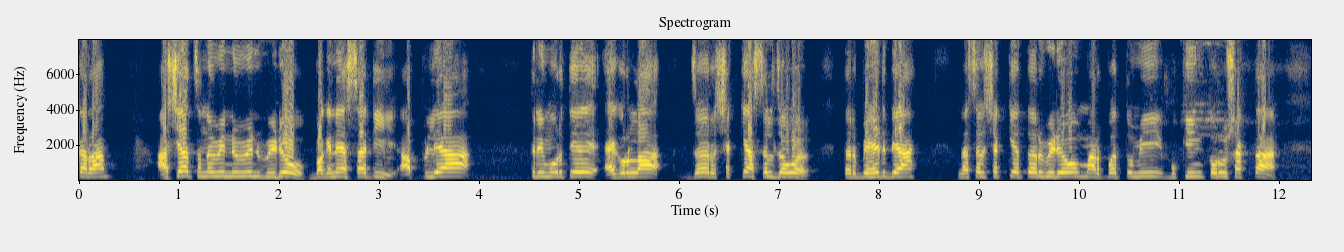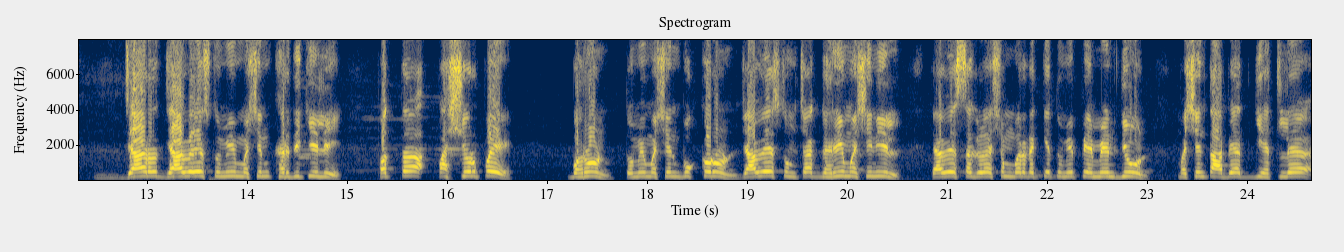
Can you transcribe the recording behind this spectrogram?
करा. अशाच नवीन नवीन व्हिडिओ बघण्यासाठी आपल्या त्रिमूर्ती ॲग्रोला जर शक्य असेल जवळ तर भेट द्या. नसेल शक्य तर व्हिडिओ मार्फत तुम्ही बुकिंग करू शकता. ज्या ज्यावेळेस तुम्ही मशीन खरेदी केली फक्त पाचशे रुपये भरून तुम्ही मशीन बुक करून ज्यावेळेस तुमच्या घरी मशीन येईल त्यावेळेस सगळं शंभर टक्के तुम्ही पेमेंट देऊन मशीन ताब्यात घेतलं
